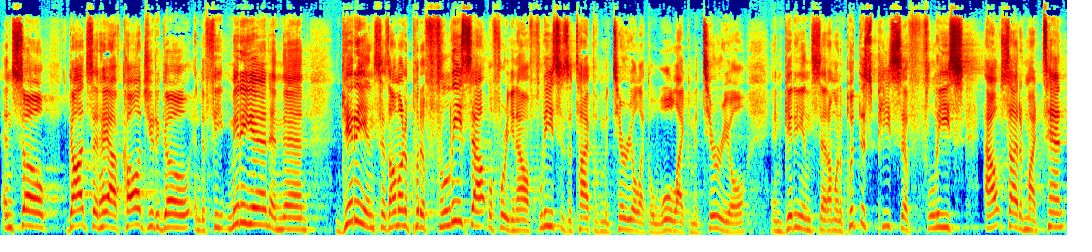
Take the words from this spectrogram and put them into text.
And so God said, Hey, I've called you to go and defeat Midian. And then Gideon says, I'm going to put a fleece out before you. Now, a fleece is a type of material, like a wool like material. And Gideon said, I'm going to put this piece of fleece outside of my tent.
